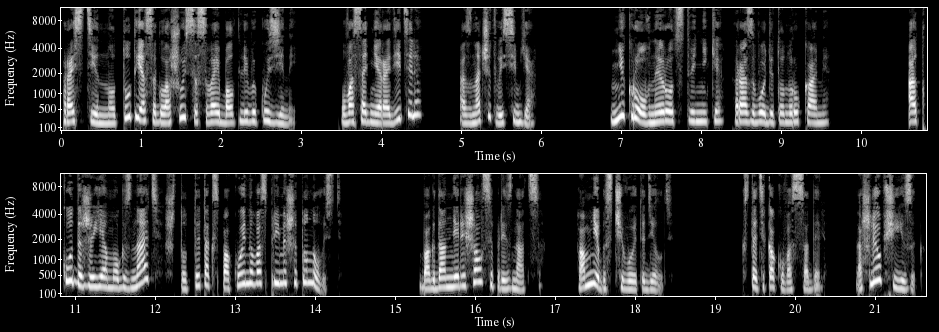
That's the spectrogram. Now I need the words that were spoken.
Прости, но тут я соглашусь со своей болтливой кузиной. У вас одни родители, а значит, вы семья. Некровные родственники, разводит он руками. Откуда же я мог знать, что ты так спокойно воспримешь эту новость? Богдан не решался признаться. А мне бы с чего это делать? Кстати, как у вас с Адель? Нашли общий язык?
